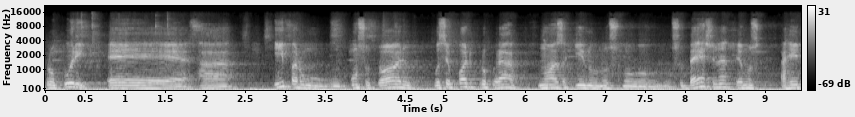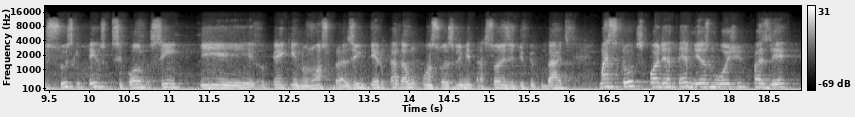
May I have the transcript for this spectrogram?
Procure é, a, ir para um, um, consultório. Você pode procurar nós aqui no, no, no, Sudeste, né? Temos a rede SUS que tem os psicólogos, sim, e eu creio que no nosso Brasil inteiro, cada um com as suas limitações e dificuldades, mas todos podem até mesmo hoje fazer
